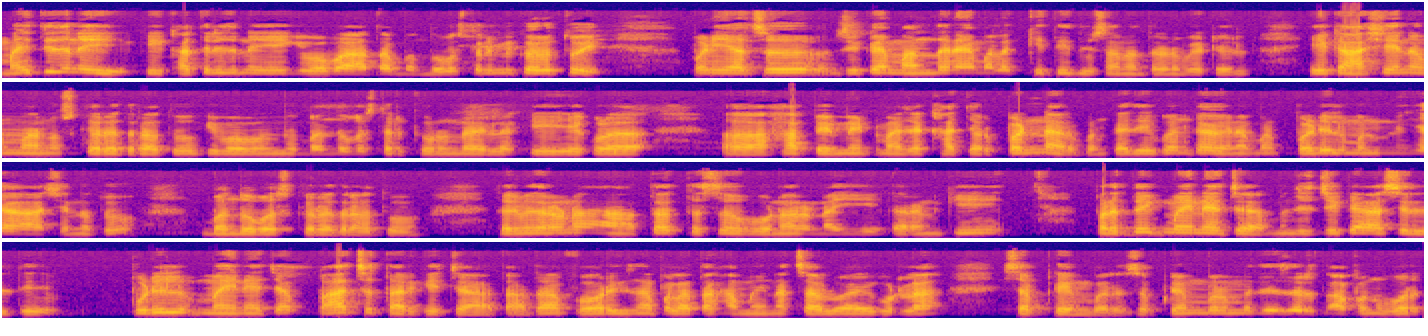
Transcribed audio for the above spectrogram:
माहितीच नाही की खात्रीच नाही की बाबा आता बंदोबस्त तर मी करतोय. पण याचं जे काही मानधन आहे मला किती दिवसानंतर भेटेल? एक आशेनं माणूस करत राहतो की बाबा मी बंदोबस्त करून राहिला की एक वेळा हा पेमेंट माझ्या खात्यावर पडणार पण कधी पण काय होईना पण पडेल म्हणून ह्या आशेनं तो बंदोबस्त करत राहतो. तर मित्रांनो आता तसं होणार नाहीये कारण की प्रत्येक महिन्याच्या म्हणजे जे काय असेल ते पुढील महिन्याच्या पाच तारखेच्या आत. आता फॉर एक्झाम्पल आता हा महिना चालू आहे कुठला? सप्टेंबर. सप्टेंबरमध्ये जर आपण वर्क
